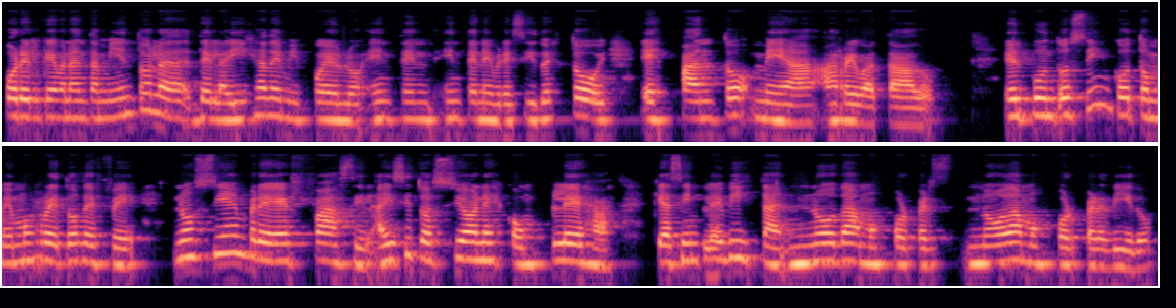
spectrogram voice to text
por el quebrantamiento de la hija de mi pueblo, entenebrecido estoy, espanto me ha arrebatado. El punto 5, tomemos retos de fe. No siempre es fácil, hay situaciones complejas que a simple vista no damos por, no damos por perdido,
